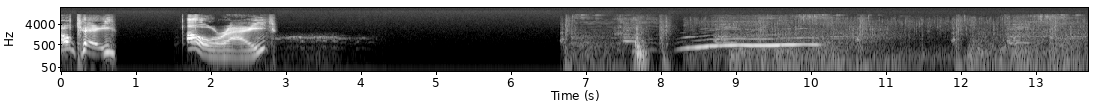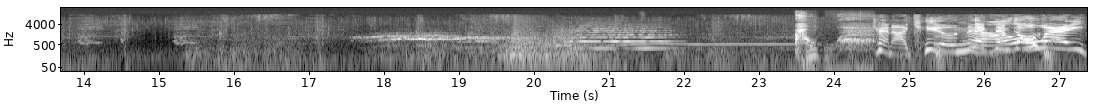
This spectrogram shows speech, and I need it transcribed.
Okay. All right. Can I kill now? Make them go away!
